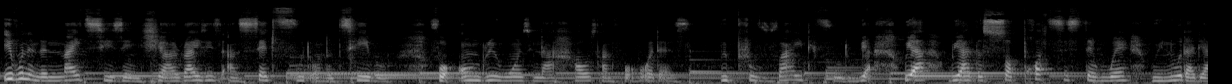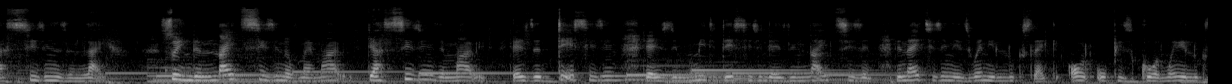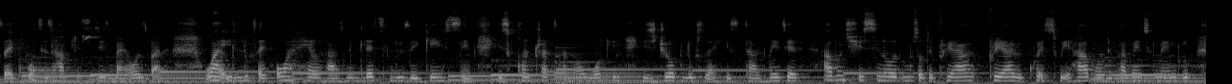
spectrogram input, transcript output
even in the night season, she arises and sets food on the table for hungry ones in our house and for others. We provide food. We are, we are, we are the support system where we know that there are seasons in life. So, in the night season of my marriage, there are seasons in marriage. There is the day season, there is the midday season, there is the night season. The night season is when it looks like all hope is gone, when it looks like what is happening to this my husband, why it looks like all hell has been let loose against him. His contracts are not working, his job looks like it's stagnated. Haven't you seen all most of the prayer prayer requests we have on the Fervent Women group?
